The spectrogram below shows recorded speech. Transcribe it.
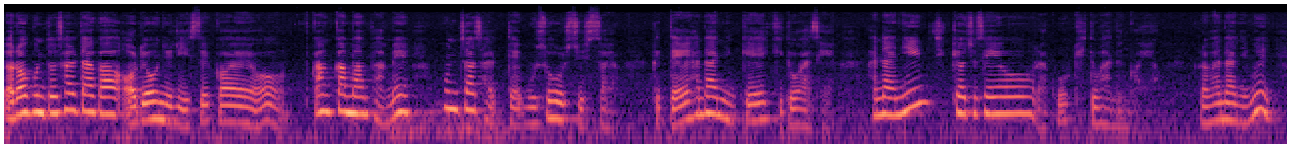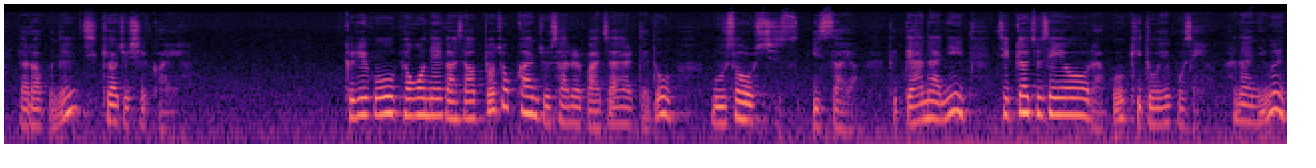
여러분도 살다가 어려운 일이 있을 거예요. 깜깜한 밤에 혼자 잘 때 무서울 수 있어요. 그때 하나님께 기도하세요. 하나님 지켜주세요. 라고 기도하는 거예요. 그럼 하나님은 여러분을 지켜주실 거예요. 그리고 병원에 가서 뾰족한 주사를 맞아야 할 때도 무서울 수 있어요. 그때 하나님 지켜주세요. 라고 기도해 보세요. 하나님은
